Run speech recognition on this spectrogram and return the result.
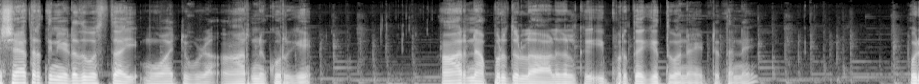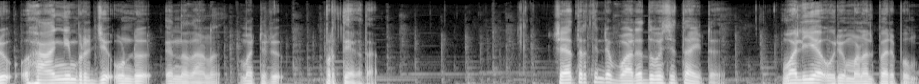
ക്ഷേത്രത്തിന് ഇടതുവശത്തായി മൂവാറ്റുപുഴ ആറിന് കുറുകെ ആറിനപ്പുറത്തുള്ള ആളുകൾക്ക് ഇപ്പുറത്തേക്ക് എത്തുവാനായിട്ട് തന്നെ ഒരു ഹാങ്ങിങ് ബ്രിഡ്ജ് ഉണ്ട് എന്നതാണ് മറ്റൊരു പ്രത്യേകത. ക്ഷേത്രത്തിന്റെ വലതുവശത്തായിട്ട് വലിയ ഒരു മണൽപ്പരപ്പും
